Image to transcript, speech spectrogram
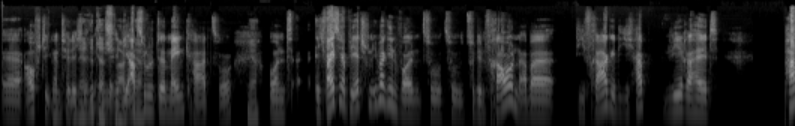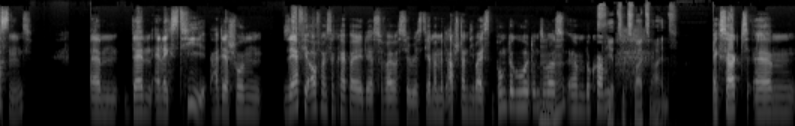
äh, Aufstieg natürlich in, in, in, die absolute ja. Main Card so. Ja. Und ich weiß nicht, ob wir jetzt schon übergehen wollen zu, zu, zu den Frauen, aber die Frage, die ich habe, wäre halt passend. Ähm, denn NXT hat ja schon sehr viel Aufmerksamkeit bei der Survivor Series. Die haben ja mit Abstand die meisten Punkte geholt und mhm. sowas ähm, bekommen. 4 zu 2 zu 1. Exakt. Ähm,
